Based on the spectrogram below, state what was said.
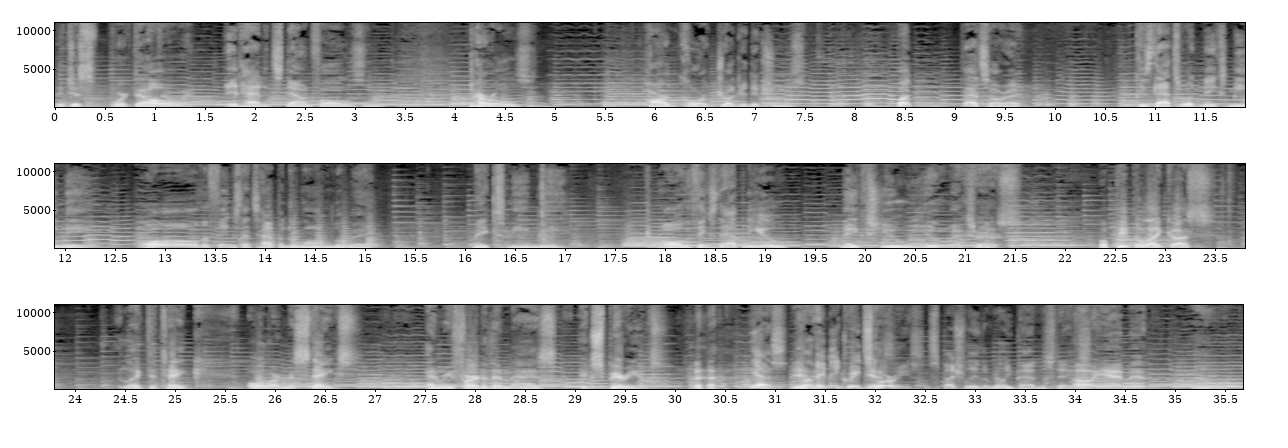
It just worked out oh, that way. it had its downfalls and perils and hardcore drug addictions. But that's all right. Because that's what makes me me. All the things that's happened along the way makes me me. All the things that happen to you makes you you, X-Ray. Yes. Well, people like us like to take all our mistakes and refer to them as experience. Yes. Yeah. Well, they make great Yes. stories, especially the really bad mistakes. Oh yeah, man.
